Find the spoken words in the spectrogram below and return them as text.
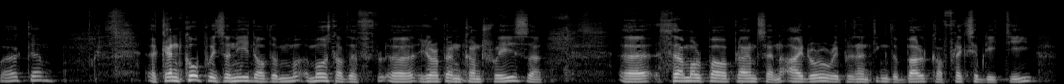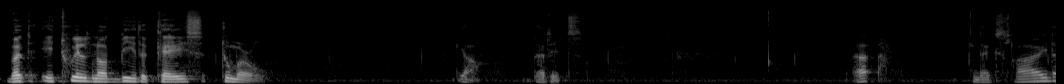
work, uh, can cope with the need of the most of the uh, European countries uh, uh, thermal power plants and hydro representing the bulk of flexibility, but it will not be the case tomorrow. Yeah, that's it. Uh, next slide.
